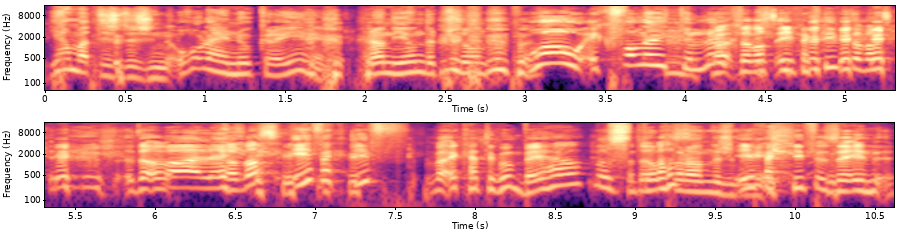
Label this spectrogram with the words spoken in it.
Ja, maar het is dus een oorlog in Oekraïne. En dan die andere persoon... Wow, ik val uit de Maar lucht. dat was effectief, dat was, dat, dat was effectief, maar ik ga het er gewoon want stop er anders mee. effectief zijn,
